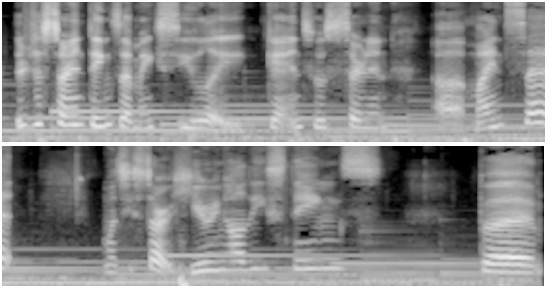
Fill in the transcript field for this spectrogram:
there's just certain things that makes you like get into a certain uh, mindset once you start hearing all these things. But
